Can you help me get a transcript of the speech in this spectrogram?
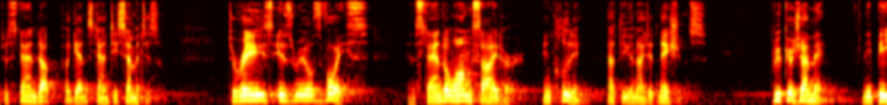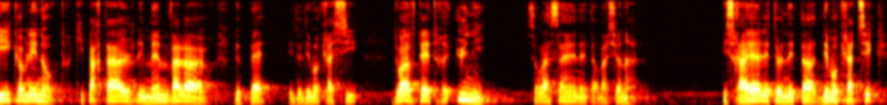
to stand up against anti Semitism, to raise Israel's voice and stand alongside her, including at the United Nations. Plus que jamais, les pays comme les nôtres, qui partagent les mêmes valeurs de paix et de démocratie, doivent être unis sur la scène internationale. Israël est un État démocratique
